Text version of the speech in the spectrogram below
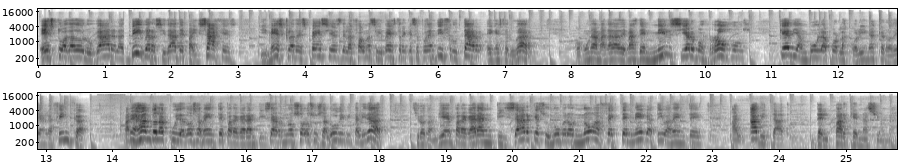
Esto ha dado lugar a la diversidad de paisajes y mezcla de especies de la fauna silvestre que se pueden disfrutar en este lugar, con una manada de más de mil ciervos rojos que deambula por las colinas que rodean la finca, manejándola cuidadosamente para garantizar no solo su salud y vitalidad, sino también para garantizar que su número no afecte negativamente al hábitat del Parque Nacional.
